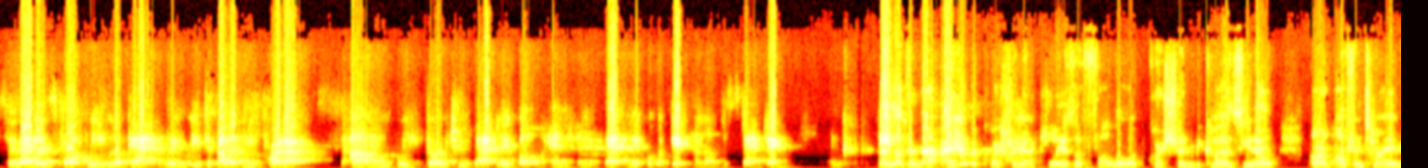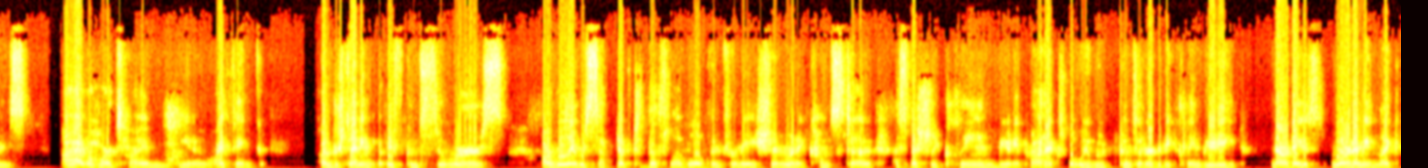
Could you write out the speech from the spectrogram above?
So that is what we look at when we develop new products. Um, we go to that level and, and that level of depth and understanding. I love that. Now, I have a question actually as a follow up question because, you know, um, oftentimes I have a hard time, you know, I think understanding if consumers are really receptive to this level of information when it comes to especially clean beauty products, what we would consider to be clean beauty nowadays. You know what I mean? Like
